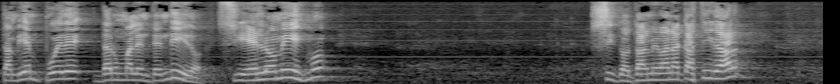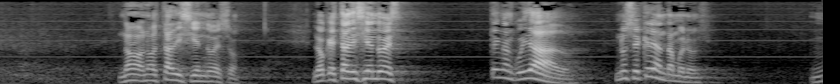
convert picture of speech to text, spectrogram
también puede dar un malentendido. Si es lo mismo, si total me van a castigar. No, no está diciendo eso. Lo que está diciendo es, tengan cuidado, no se crean tan buenos. ¿Mm?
